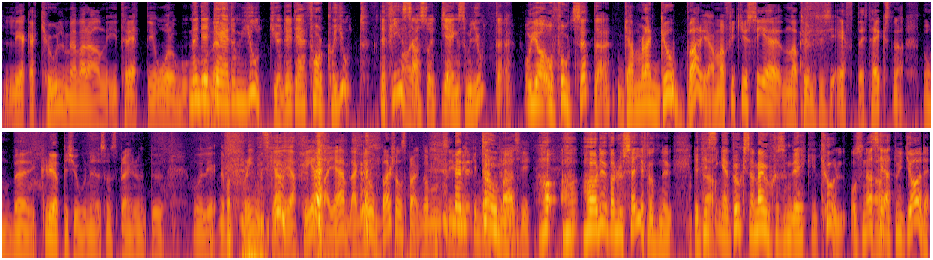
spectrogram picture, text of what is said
leka kull med varandra i 30 år och gå, Men det är det de gjort ju. Det är det folk har gjort. Det finns Ja, det- alltså ett gäng som har gjort det. Och, gör, och fortsätter. Gamla gubbar ja, man fick ju se naturligtvis i eftertexterna De verkliga personerna som sprang runt och, och le- Det var flintskalliga feta jävla gubbar som sprang De ser Men mycket bättre Thomas, ut i... hör, hör- du vad du säger för något nu? Det finns Ja. inga vuxna människor som leker kull. Och så när jag Ja. säger att de gör det,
